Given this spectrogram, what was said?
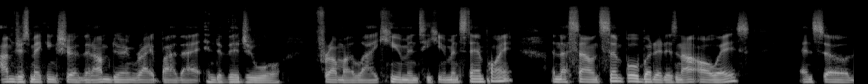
I'm just making sure that I'm doing right by that individual from a like human to human standpoint. And that sounds simple, but it is not always. And so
